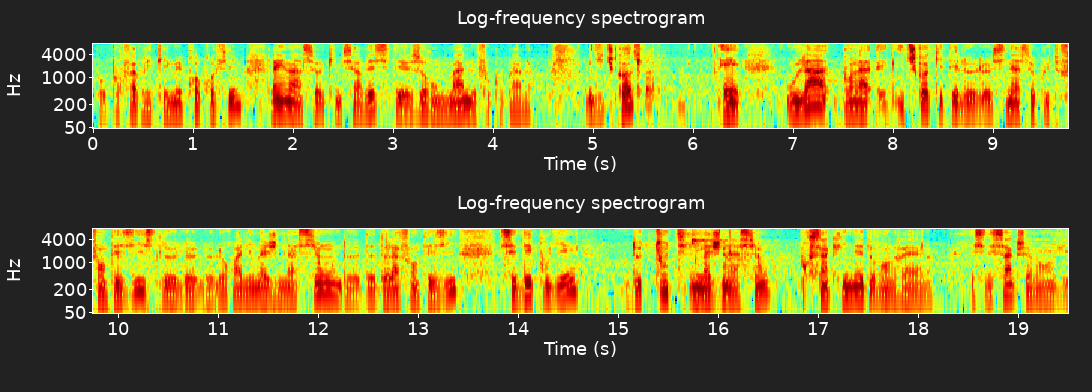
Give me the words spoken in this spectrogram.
pour, pour fabriquer mes propres films. Là, il y en a un seul qui me servait, c'était The Wrong Man, le faux coupable d'Hitchcock. Et où là, pour la, Hitchcock était le, cinéaste le plus fantaisiste, le, le- le- roi de l'imagination, de, de- de la fantaisie, s'est dépouillé de toute imagination pour s'incliner devant le réel. Et c'était ça que j'avais envie.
